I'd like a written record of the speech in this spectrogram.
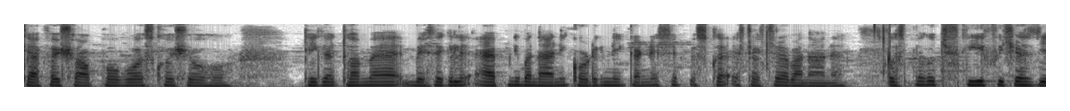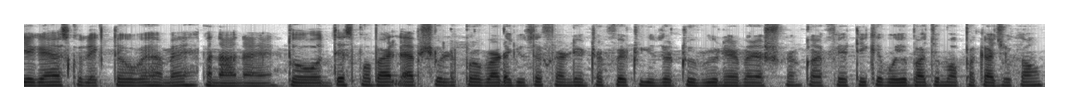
कैफ़े शॉप हो, वो उसको शो हो। ठीक है तो हमें बेसिकली ऐप नहीं बनानी कोडिंग नहीं करनी, सिर्फ़ उसका स्ट्रक्चर बनाना है। तो उसमें कुछ की फीचर्स दिए गए हैं, उसको देखते हुए हमें बनाना है। तो this mobile app should provide user friendly interface user to view nearby restaurant काफ़ी ठीक है? वही बात जो मैं ऊपर कह चुका हूँ।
